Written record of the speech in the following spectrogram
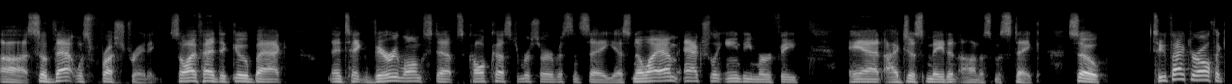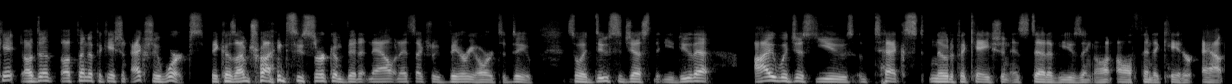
Uh, so that was frustrating. So I've had to go back and take very long steps, call customer service and say, yes, no, I am actually Andy Murphy. And I just made an honest mistake. So two factor authentication actually works because I'm trying to circumvent it now. And it's actually very hard to do. So I do suggest that you do that. I would just use text notification instead of using an authenticator app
